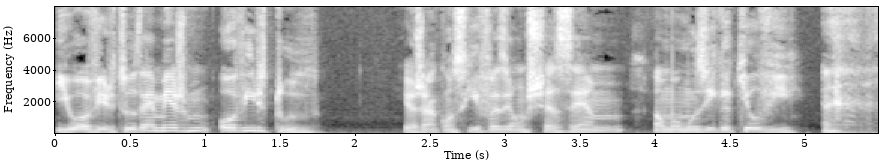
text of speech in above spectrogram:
e o ouvir tudo é mesmo ouvir tudo. Eu já consegui fazer um Shazam a uma música que eu vi.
